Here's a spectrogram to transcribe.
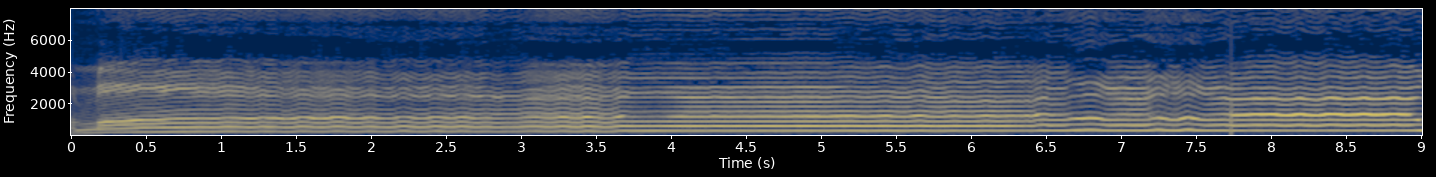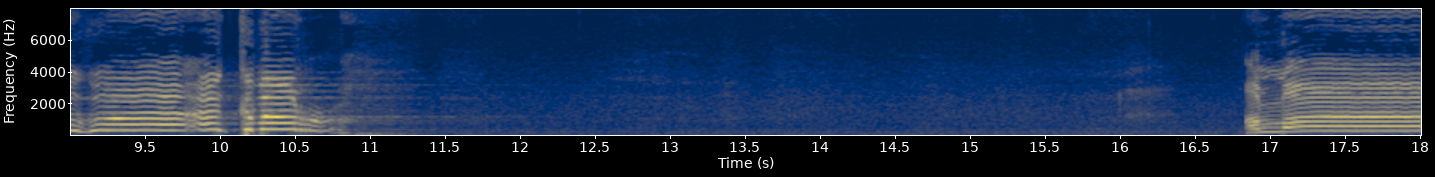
الله أكبر. الله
